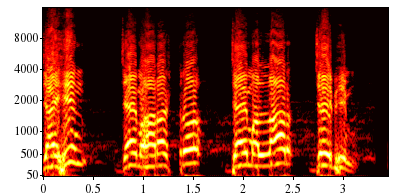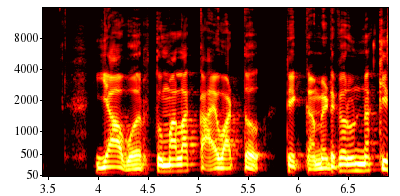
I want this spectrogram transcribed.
जय हिंद जय महाराष्ट्र जय मल्हार जय भीम. यावर तुम्हाला काय वाटतं ते कमेंट करून नक्की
